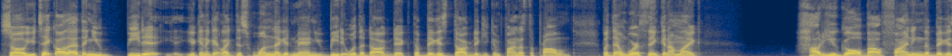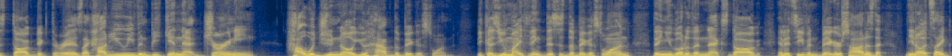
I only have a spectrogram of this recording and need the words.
So you take all that, then you beat it. You're gonna get like this one-legged man. You beat it with a dog dick, the biggest dog dick you can find. That's the problem. But then we're thinking, I'm like, how do you go about finding the biggest dog dick there is? Like, how do you even begin that journey? How would you know you have the biggest one? Because you might think this is the biggest one, then you go to the next dog and it's even bigger. So how does that? You know, it's like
